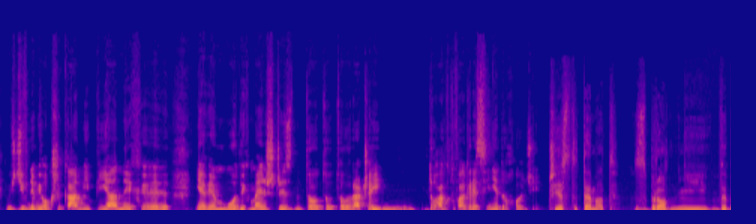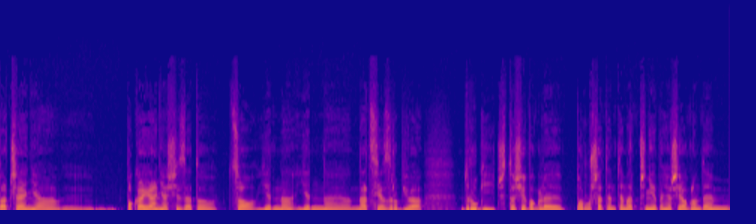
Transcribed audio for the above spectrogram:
jakimiś dziwnymi okrzykami pijanych, e, nie wiem, młodych mężczyzn, to, to, to raczej do aktów agresji nie dochodzi. Czy jest temat zbrodni, wybaczenia, y, pokajania się za to, co jedna, jedna nacja zrobiła drugiej. Czy to się w ogóle porusza ten temat, czy nie? Ponieważ ja oglądałem,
